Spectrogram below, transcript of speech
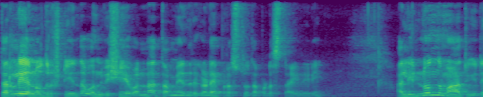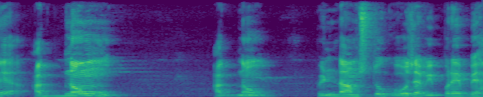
ತರಲಿ ಅನ್ನೋ ದೃಷ್ಟಿಯಿಂದ ಒಂದು ವಿಷಯವನ್ನು ತಮ್ಮ ಎದುರುಗಡೆ ಪ್ರಸ್ತುತಪಡಿಸ್ತಾ ಇದ್ದೀನಿ. ಅಲ್ಲಿ ಇನ್ನೊಂದು ಮಾತು ಇದೆ, ಅಗ್ನೌ. ಅಗ್ನೌ. ಪಿಂಡಾಂಸ್ತು ಗೋಜ ವಿಪ್ರೇಭ್ಯ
